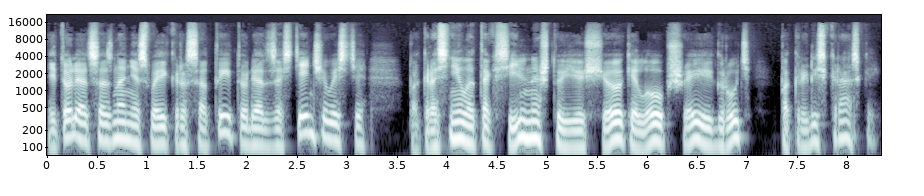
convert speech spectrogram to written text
и то ли от сознания своей красоты, то ли от застенчивости покраснела так сильно, что ее щеки, лоб, шея и грудь покрылись краской.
